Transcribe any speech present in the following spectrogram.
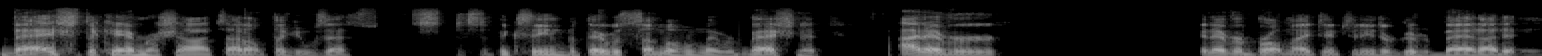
bashed the camera shots. I don't think it was that specific scene, but there was some of them they were bashing it. I never, it never brought my attention either good or bad. I didn't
